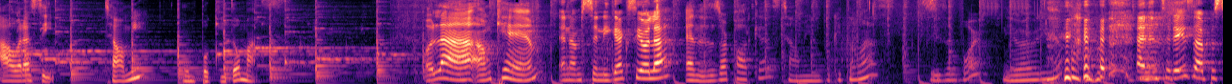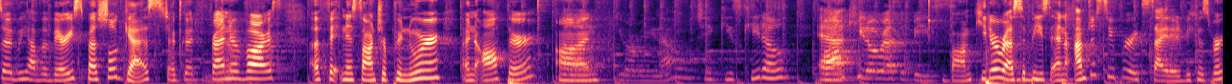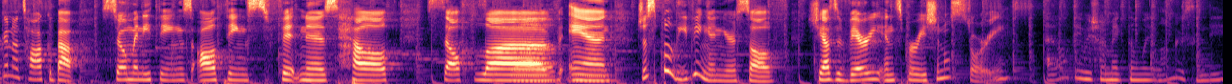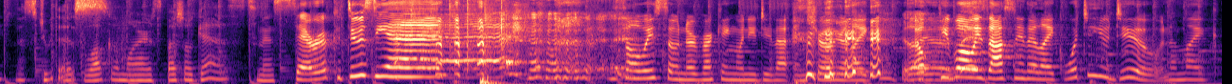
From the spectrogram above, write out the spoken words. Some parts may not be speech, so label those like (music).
Ahora sí, tell me un poquito más. Hola, I'm Kim. And I'm Cindy Gaxiola. And this is our podcast, Tell Me Un Poquito Más, season four. You already know. (laughs) and in today's episode, we have a very special guest, a good friend of ours, a fitness entrepreneur, an author on. Uh, you already know, Chiquis Keto. Bomb keto recipes. Bomb keto recipes. And I'm just super excited because we're going to talk about so many things all things fitness, health, self love, and mm-hmm. just believing in yourself. She has a very inspirational story. I don't think we should make them wait longer, Cindy. Let's do this. Let's welcome our special guest, Miss Sarah Kadouzian. (laughs) it's always so nerve wracking when you do that intro. You're like, (laughs) You're like oh, people always ask me, they're like, "What do you do?" And I'm like,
